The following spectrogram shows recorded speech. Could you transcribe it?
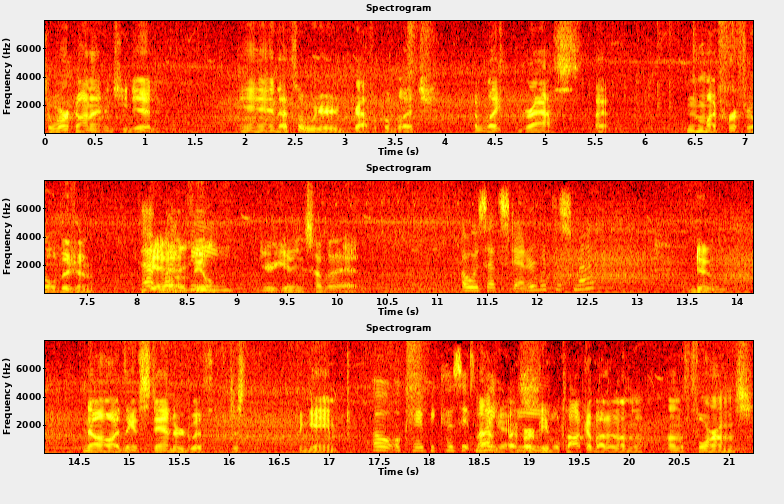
to work on it, and she did. And that's a weird graphical glitch of like grass uh, in my peripheral vision. That Yeah, might be. feel- You're getting some of that. Oh, is that standard with this map? No. No, I think it's standard with just the game. Oh, okay, because it I've, might I've heard people talk about it on the on the forums.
